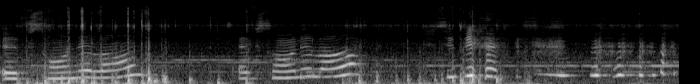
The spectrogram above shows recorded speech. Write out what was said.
Efsane lan. Efsane lan. Süper.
